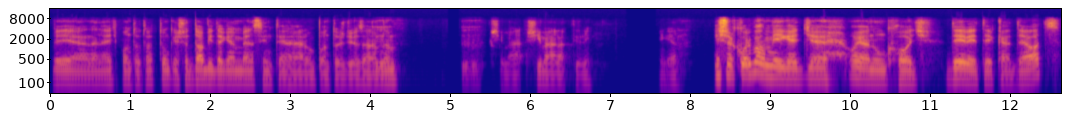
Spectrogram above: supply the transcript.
B ellen egy pontot adtunk, és a Dab idegenben szintén három pontos győzelem, nem? Mhm. Simá, simának tűnik. Igen. És akkor van még egy ö, olyanunk, hogy DVTK Deac,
